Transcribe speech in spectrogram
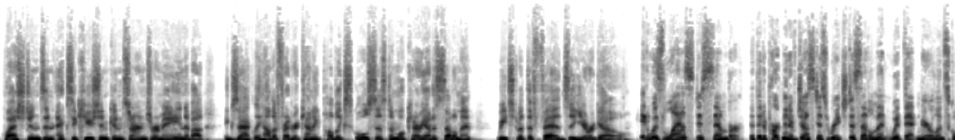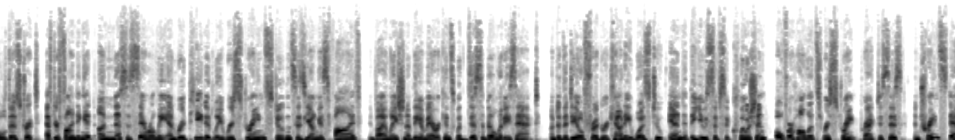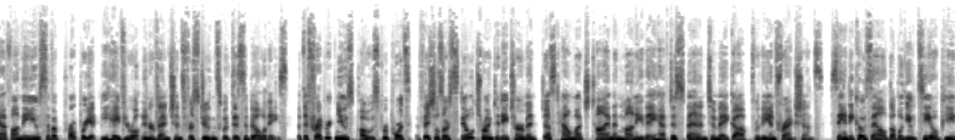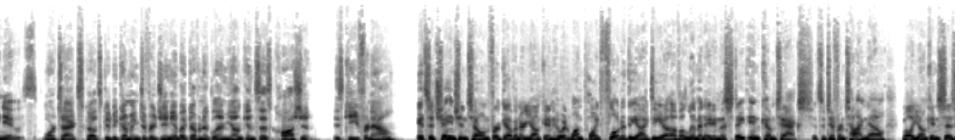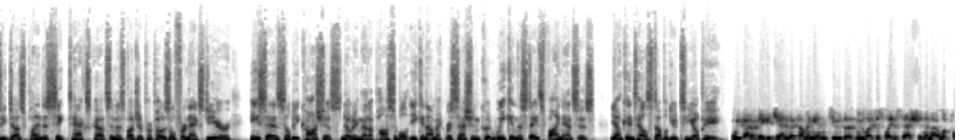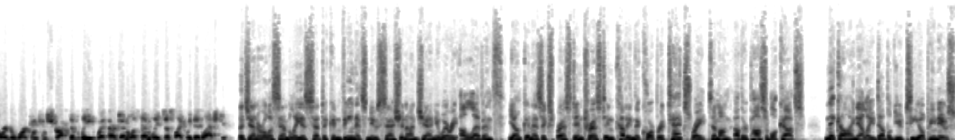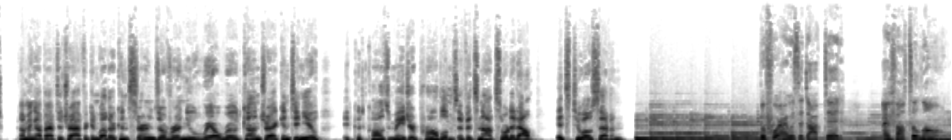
Questions and execution concerns remain about exactly how the Frederick County Public School System will carry out a settlement reached with the feds a year ago. It was last December that the Department of Justice reached a settlement with that Maryland school district after finding it unnecessarily and repeatedly restrained students as young as five in violation of the Americans with Disabilities Act. Under the deal, Frederick County was to end the use of seclusion, overhaul its restraint practices, and train staff on the use of appropriate behavioral interventions for students with disabilities. But the Frederick News Post reports officials are still trying to determine just how much time and money they have to spend to make up for the infractions. Sandy Kozel, WTOP News. More tax cuts could be coming to Virginia, but Governor Glenn Youngkin says caution is key for now. It's a change in tone for Governor Youngkin, who at one point floated the idea of eliminating the state income tax. It's a different time now. While Youngkin says he does plan to seek tax cuts in his budget proposal for next year, he says he'll be cautious, noting that a possible economic recession could weaken the state's finances. Youngkin tells WTOP. We've got a big agenda coming into the new legislative session, and I look forward to working constructively with our General Assembly just like we did last year. The General Assembly is set to convene its new session on January 11th. Youngkin has expressed interest in cutting the corporate tax rate, among other possible cuts. Nick Iannelli, WTOP News. Coming up after traffic and weather, concerns over a new railroad contract continue. It could cause major problems if it's not sorted out. It's 207. Before I was adopted, I felt alone.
